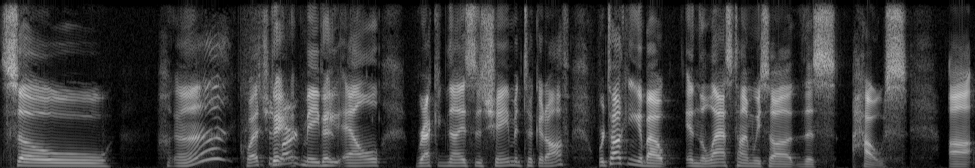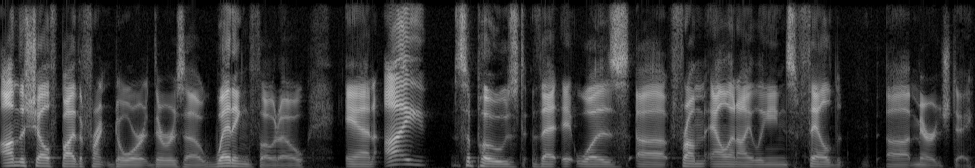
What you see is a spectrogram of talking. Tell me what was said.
So, huh? Question They- mark? Maybe they- Al recognized his shame and took it off. We're talking about in the last time we saw this house uh, on the shelf by the front door. There was a wedding photo, and I supposed that it was uh, from Al and Ilene's failed uh, marriage day.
